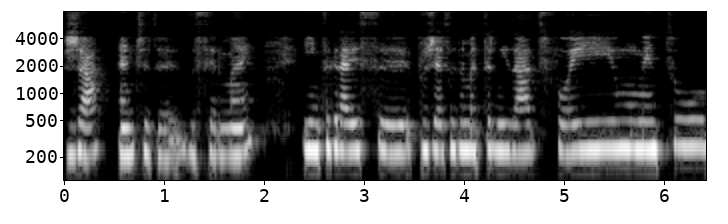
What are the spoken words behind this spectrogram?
já antes de, de, ser mãe, e integrar esse projeto da maternidade foi um momento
